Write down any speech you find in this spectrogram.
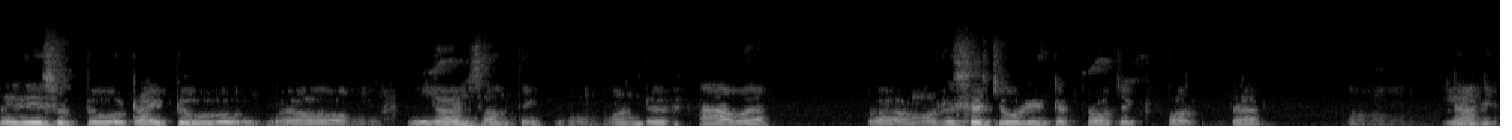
they should to try to uh, learn something and have a uh, research oriented project for their uh, learning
